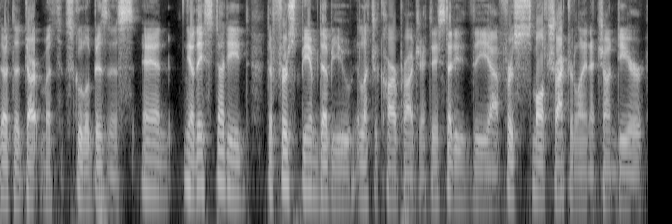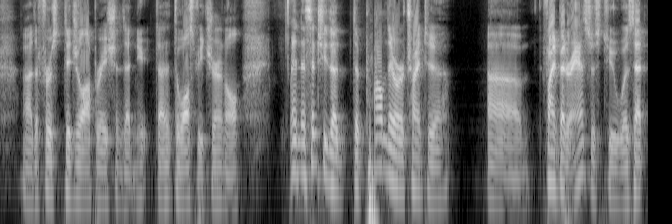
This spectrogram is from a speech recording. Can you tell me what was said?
at the Dartmouth School of Business, and you know they studied the first BMW electric car project. They studied the uh, first small tractor line at John Deere, uh, the first digital operations at, New- at the Wall Street Journal, and essentially the the problem they were trying to um, find better answers to was that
